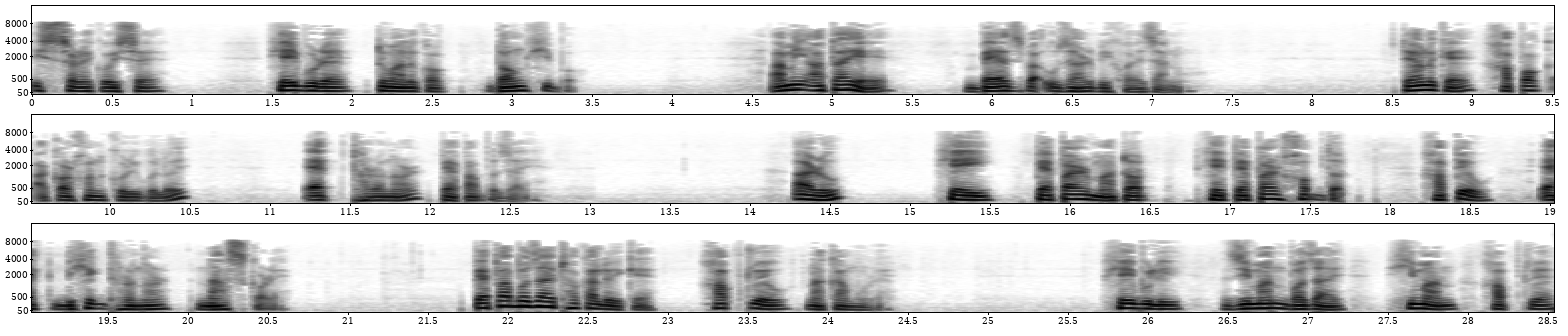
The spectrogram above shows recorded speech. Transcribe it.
ঈশ্বৰে কৈছে সেইবোৰে তোমালোকক দংশিব। আমি আটাইয়ে বেজ বা ওজাৰ বিষয়ে জানো। তেওঁলোকে সাপক আকৰ্ষণ কৰিবলৈ এক ধৰণৰ পেপা বজায়। আৰু সেই পেপাৰ মাতত সেই পেপাৰ শব্দত সাপেও এক বিশেষ ধৰণৰ নাচ কৰে। পেপা বজাই থকালৈকে সাপটোৱেও নাকামোৰে। সেইবুলি যিমান বজায় সিমান সাপটোৱে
